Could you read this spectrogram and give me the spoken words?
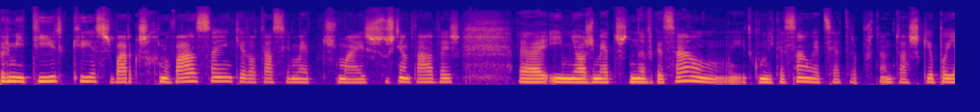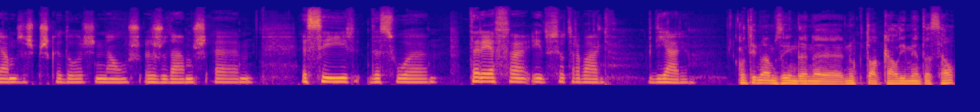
permitir que esses barcos renovassem, que adotassem métodos mais sustentáveis uh, e melhores métodos de navegação e de comunicação, etc. Portanto, acho que apoiámos os pescadores, não os ajudámos a, a sair da sua tarefa e do seu trabalho diário. Continuamos ainda na, no que toca à alimentação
